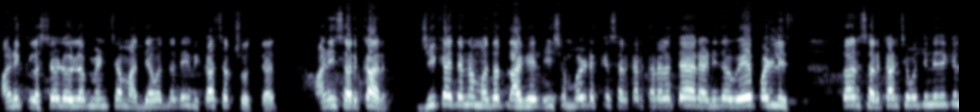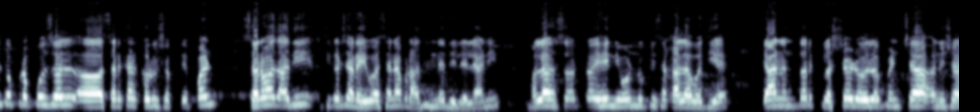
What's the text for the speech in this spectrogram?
आणि क्लस्टर डेव्हलपमेंटच्या माध्यमातून ते विकासक शोधतात. आणि सरकार जी काय त्यांना मदत लागेल ही शंभर टक्के सरकार करायला तयार आहे. आणि जर वेळ पडलीच तर सरकारच्या वतीने देखील तो प्रपोजल सरकार करू शकते. पण सर्वात आधी तिकडच्या रहिवाशांना प्राधान्य दिलेलं आहे. आणि मला असं वाटतं हे निवडणुकीचा कालावधी आहे. त्यानंतर क्लस्टर डेव्हलपमेंटच्या अनुषा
